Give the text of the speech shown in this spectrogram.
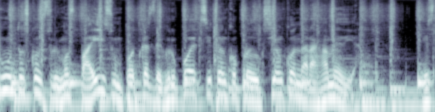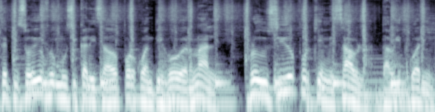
Juntos Construimos País, un podcast de Grupo Éxito en coproducción con Naranja Media. Este episodio fue musicalizado por Juan Diego Bernal, producido por quien les habla, David Guarín.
